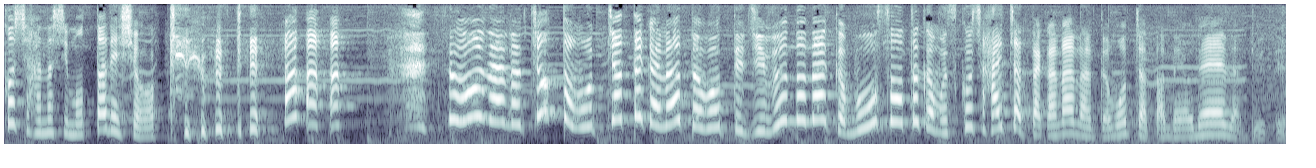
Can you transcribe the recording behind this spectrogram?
少し話持ったでしょって言われて。そうなの。ちょっと持っちゃったかなと思って自分のなんか妄想とかも少し入っちゃったかななんて思っちゃったんだよねなんて言って。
